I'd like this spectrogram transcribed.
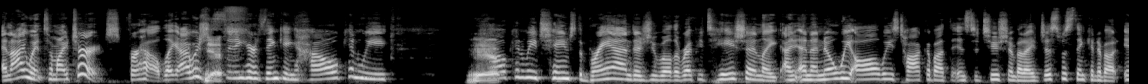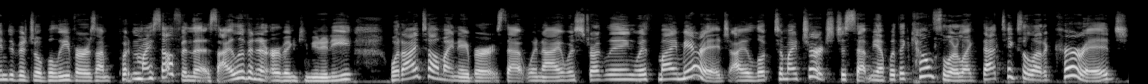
and I went to my church for help. Like I was just yes. sitting here thinking, how can we yeah. How can we change the brand, as you will, the reputation? Like, I, and I know we always talk about the institution, but I just was thinking about individual believers. I'm putting myself in this. I live in an urban community. What I tell my neighbors that when I was struggling with my marriage, I looked to my church to set me up with a counselor. Like that takes a lot of courage.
